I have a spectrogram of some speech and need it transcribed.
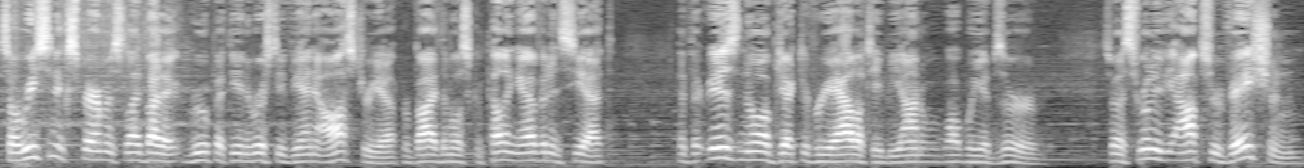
So recent experiments led by a group at the University of Vienna, Austria, provide the most compelling evidence yet that there is no objective reality beyond what we observe. So it's really the observation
